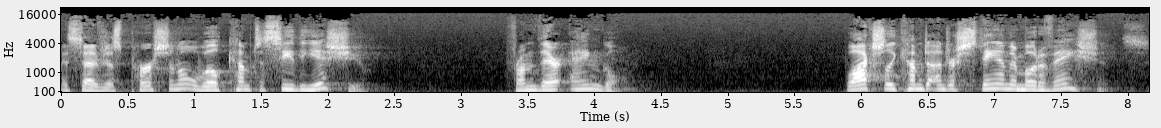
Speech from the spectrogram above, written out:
instead of just personal, we'll come to see the issue from their angle. We'll actually come to understand their motivations.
